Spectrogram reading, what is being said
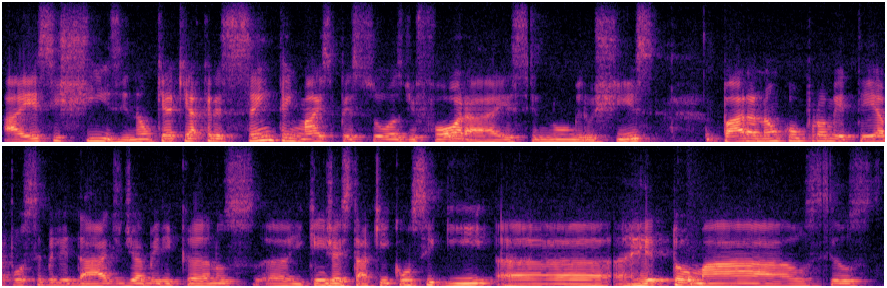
a esse X e não quer que acrescentem mais pessoas de fora a esse número X para não comprometer a possibilidade de americanos uh, e quem já está aqui conseguir uh, retomar os seus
